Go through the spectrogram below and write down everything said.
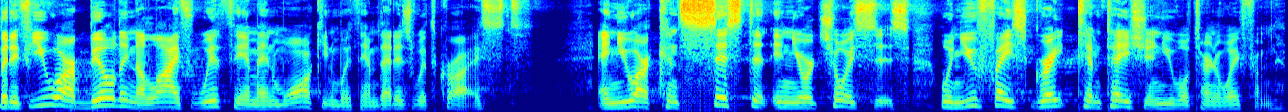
But if you are building a life with Him and walking with Him, that is with Christ, and you are consistent in your choices, when you face great temptation, you will turn away from them.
